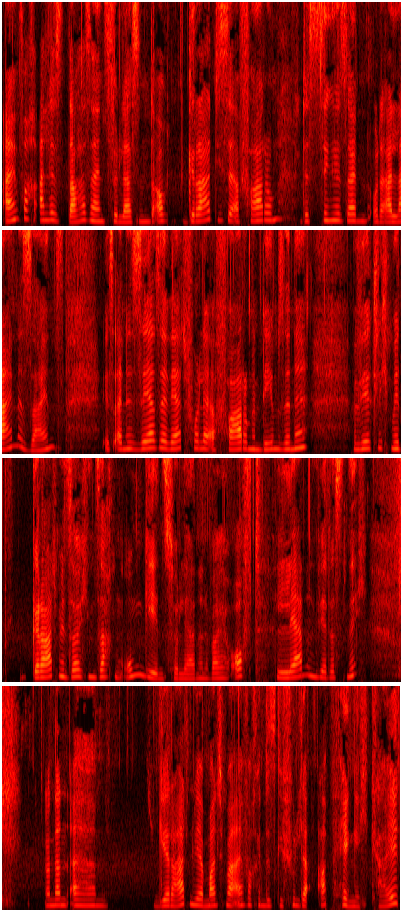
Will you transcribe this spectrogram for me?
Einfach alles da sein zu lassen und auch gerade diese Erfahrung des Single-Sein oder Alleine-Seins ist eine sehr, sehr wertvolle Erfahrung in dem Sinne, wirklich mit, gerade mit solchen Sachen umgehen zu lernen, weil oft lernen wir das nicht. Und dann ähm, geraten wir manchmal einfach in das Gefühl der Abhängigkeit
